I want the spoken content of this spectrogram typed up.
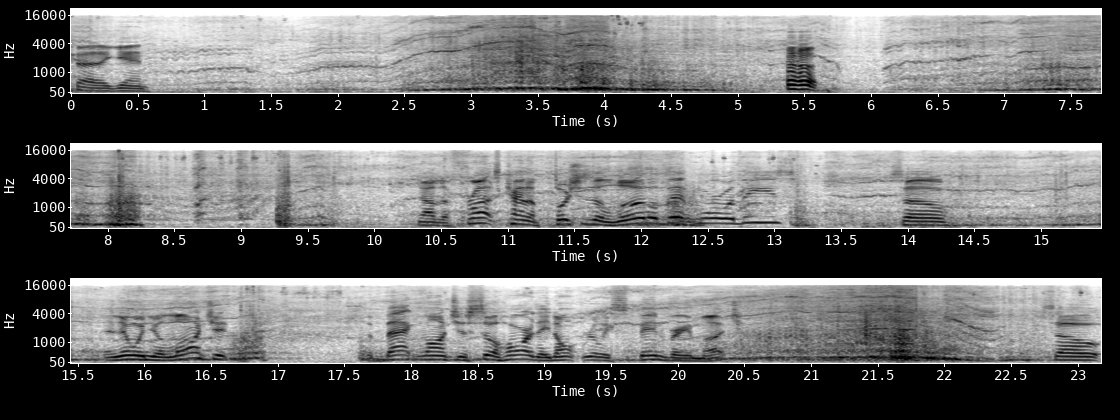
Try it again. now the front kind of pushes a little bit more with these. So, and then when you launch it, the back launches so hard they don't really spin very much. So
